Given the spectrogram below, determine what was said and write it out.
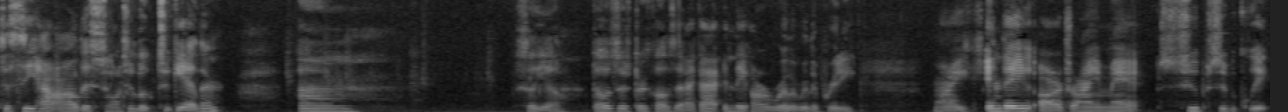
to see how all this is going to look together um so yeah, those are three colors that I got, and they are really, really pretty. Like, and they are drying matte super, super quick.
